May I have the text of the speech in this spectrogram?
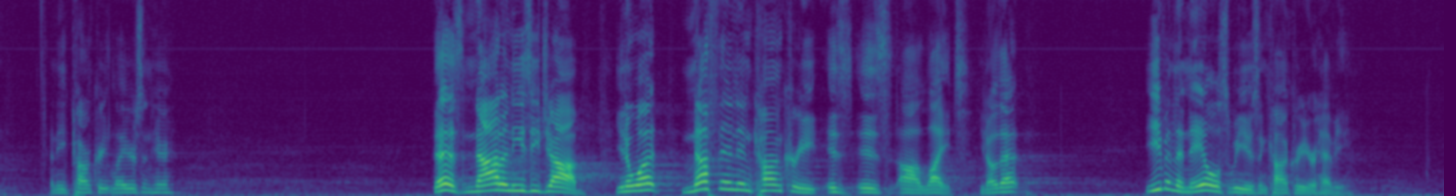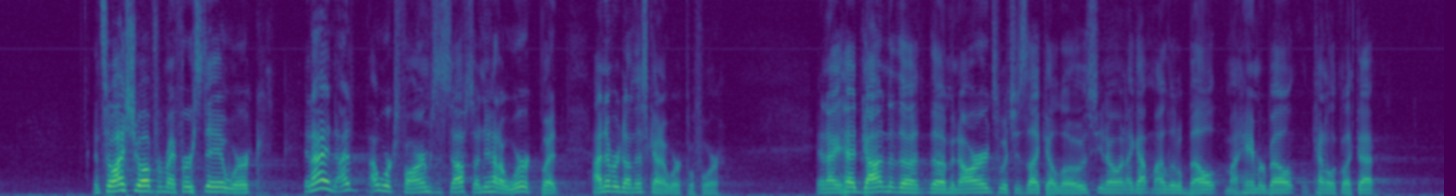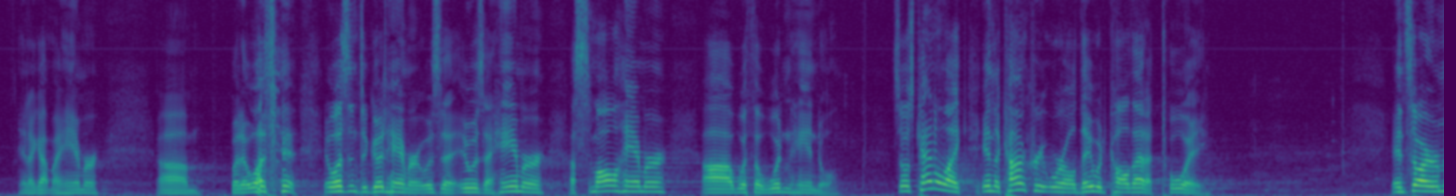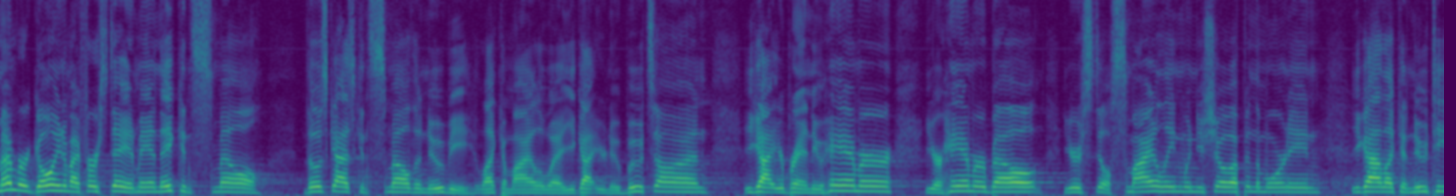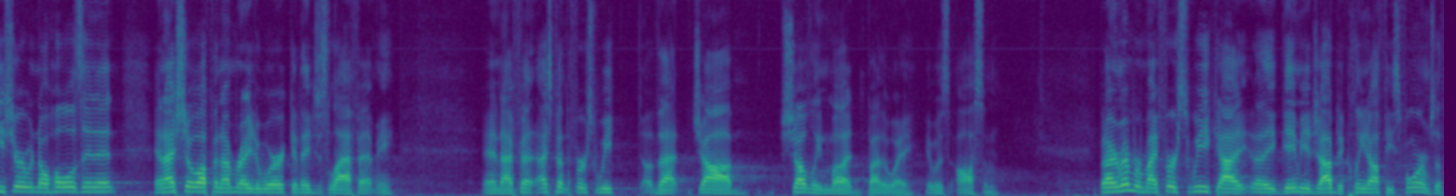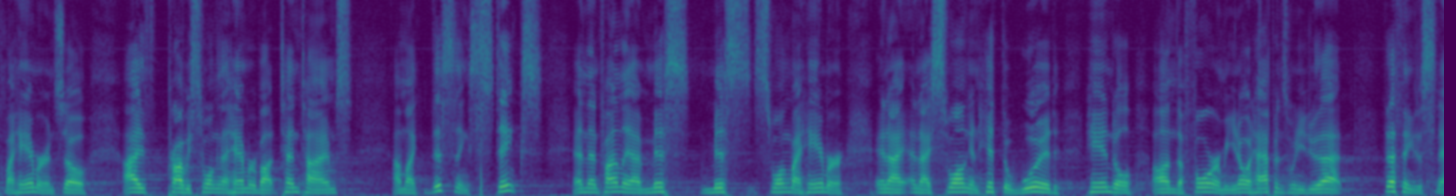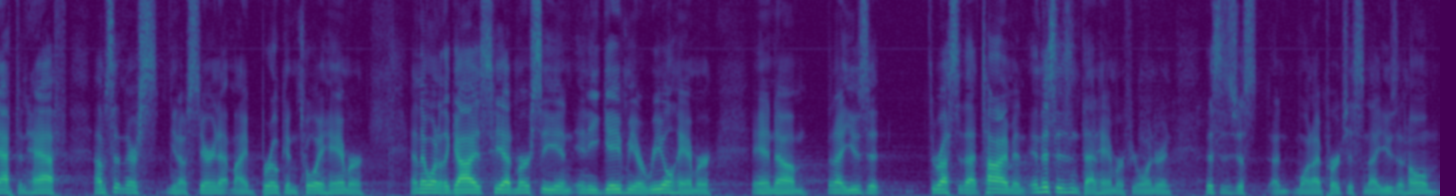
I need concrete layers in here. That is not an easy job. You know what? Nothing in concrete is, is uh, light. You know that? Even the nails we use in concrete are heavy. And so I show up for my first day at work, and I, I, I, worked farms and stuff, so I knew how to work, but I'd never done this kind of work before. And I had gotten to the, the Menards, which is like a Lowe's, you know, and I got my little belt, my hammer belt, kind of looked like that. And I got my hammer. Um, but it wasn't, it wasn't a good hammer. It was a, it was a hammer, a small hammer uh, with a wooden handle. So it's kind of like in the concrete world, they would call that a toy. And so I remember going to my first day, and man, they can smell those guys can smell the newbie like a mile away. You got your new boots on, you got your brand new hammer, your hammer belt, you're still smiling when you show up in the morning, you got like a new t shirt with no holes in it, and I show up and I'm ready to work, and they just laugh at me. And I, fe- I spent the first week of that job shoveling mud, by the way. It was awesome. But I remember my first week, I, they gave me a job to clean off these forms with my hammer. And so I probably swung the hammer about 10 times. I'm like, this thing stinks. And then finally, I miss, miss swung my hammer and I, and I swung and hit the wood handle on the form. You know what happens when you do that? That thing just snapped in half. I'm sitting there, you know, staring at my broken toy hammer. And then one of the guys, he had mercy and, and he gave me a real hammer. And um, then I used it the rest of that time. And, and this isn't that hammer, if you're wondering. This is just a, one I purchased and I use at home.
